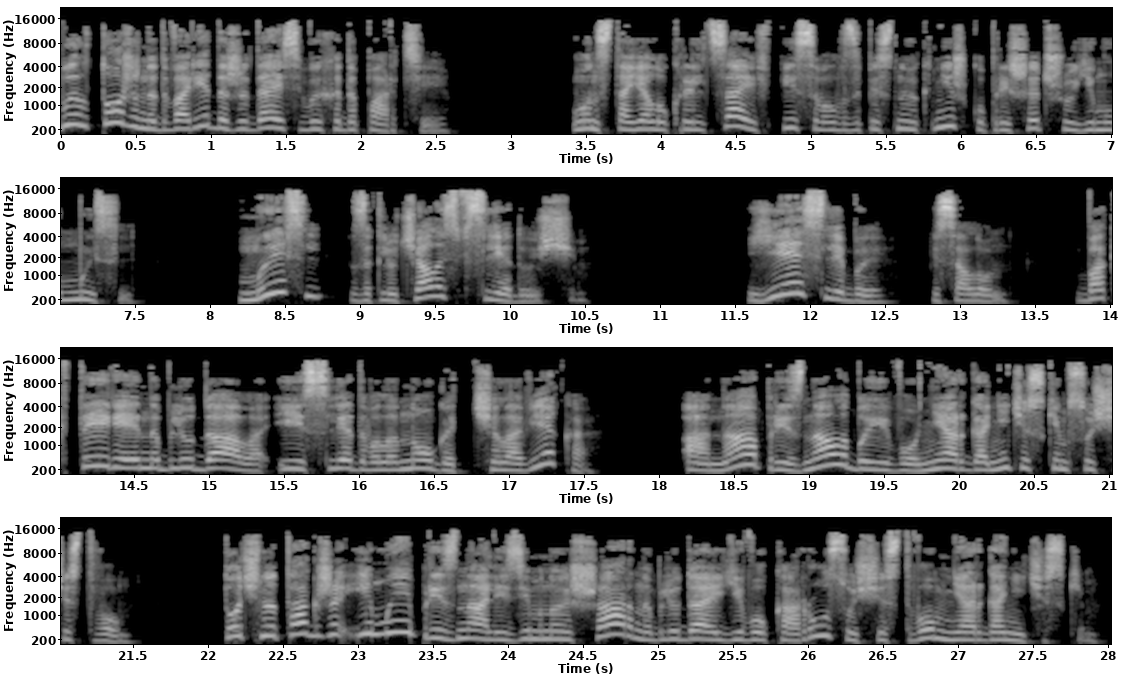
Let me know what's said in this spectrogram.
был тоже на дворе, дожидаясь выхода партии. Он стоял у крыльца и вписывал в записную книжку пришедшую ему мысль. Мысль заключалась в следующем: если бы, писал он, бактерия наблюдала и исследовала ноготь человека, она признала бы его неорганическим существом. Точно так же и мы признали земной шар, наблюдая его кору существом неорганическим.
